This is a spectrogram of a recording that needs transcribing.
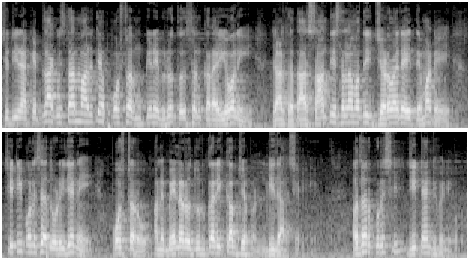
સિટીના કેટલાક વિસ્તારમાં આ રીતે પોસ્ટર મૂકીને વિરોધ પ્રદર્શન કરાયું હોવાની જાણ થતાં શાંતિ, સલામતી જળવાઈ રહે તે માટે સિટી પોલીસે દોડી જઈને પોસ્ટરો અને બેનરો દૂર કરી કબજે પણ લીધા છે. Azhar Qureshi, G twenty news.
